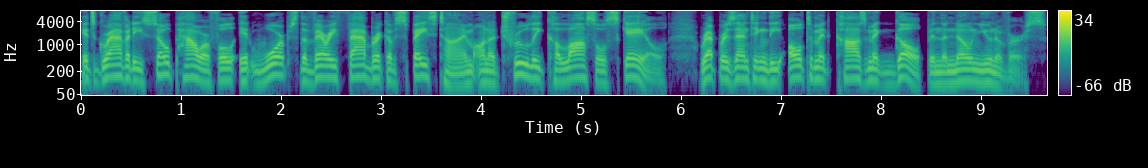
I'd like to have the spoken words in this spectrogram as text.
its gravity so powerful it warps the very fabric of space-time on a truly colossal scale, representing the ultimate cosmic gulp in the known universe.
